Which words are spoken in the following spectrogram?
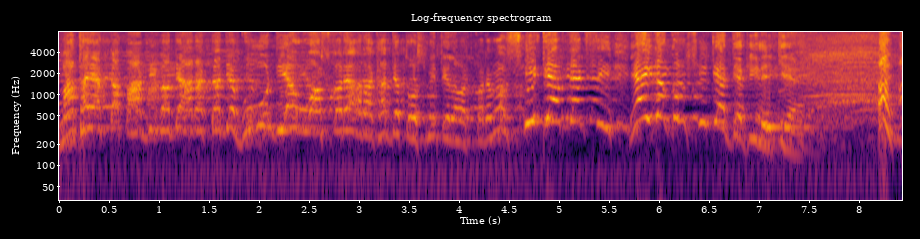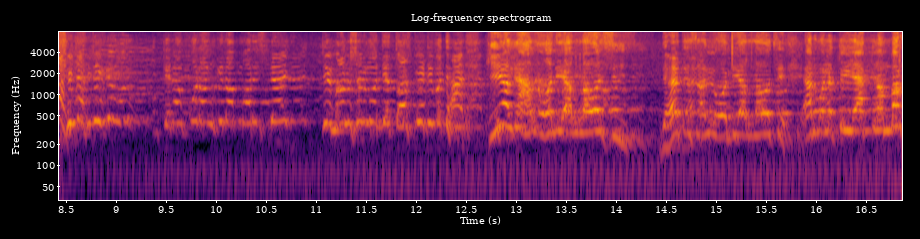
মাথায় একটা পাগড়ি বাঁধে আর একটা দিয়ে ঘুমুর দিয়ে ওয়াশ করে আর একটা দিয়ে তসমি তেলাওয়াত করে। মানে সিটিয়ার দেখছি, এইরকম সিটিয়ার দেখি নেই কে? তুই মানুষের মধ্যে দেখ কি আমি আমি এর মানে তুই এক নাম্বার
